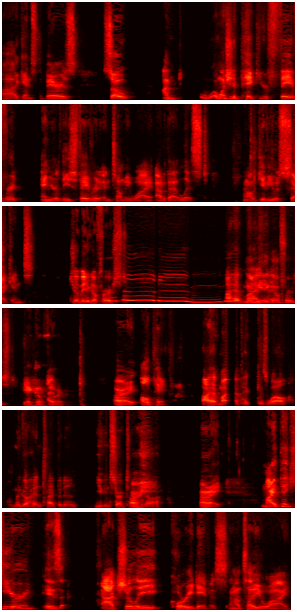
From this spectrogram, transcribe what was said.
uh, against the Bears. So I'm I want you to pick your favorite and your least favorite and tell me why out of that list, and I'll give you a second. Do you want me to go first? I have You want my me to go first? Yeah, go for it. All right, I'll pick. I have my pick as well. I'm gonna go ahead and type it in. You can start talking All now. All right. My pick here is actually Corey Davis, and I'll tell you why.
